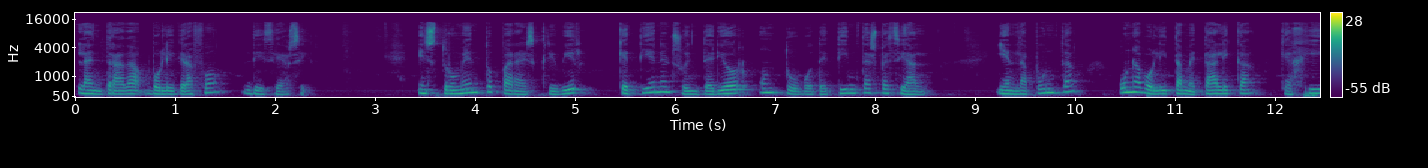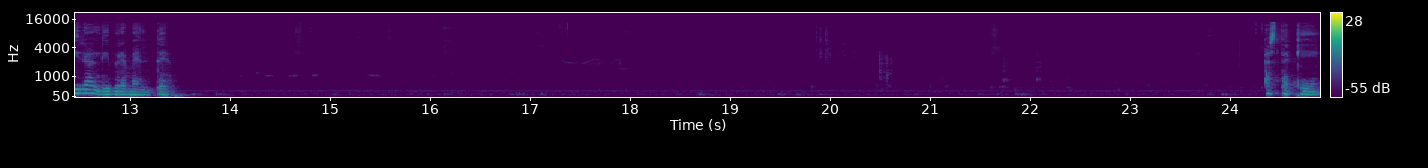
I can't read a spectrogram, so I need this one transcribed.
La entrada bolígrafo dice así instrumento para escribir que tiene en su interior un tubo de tinta especial y en la punta una bolita metálica que gira libremente. Hasta aquí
